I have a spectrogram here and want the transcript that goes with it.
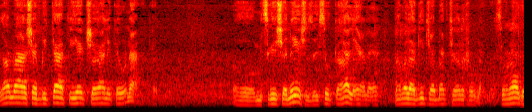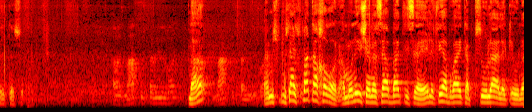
למה שביתה תהיה כשרה לכהונה? או מצרי שני שזה איסור קהל, למה להגיד שהבת כשרה לכהונה? הסברה זה קשה. מה? המשפט האחרון, המוני שנשא בת ישראל, לפי הברייתא פסולה לכהונה,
